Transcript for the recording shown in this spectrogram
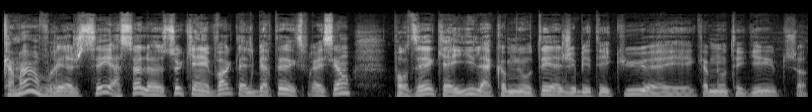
comment vous réagissez à ça, là, ceux qui invoquent la liberté d'expression pour dire qu'il y a la communauté LGBTQ et communauté gay, tout ça?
